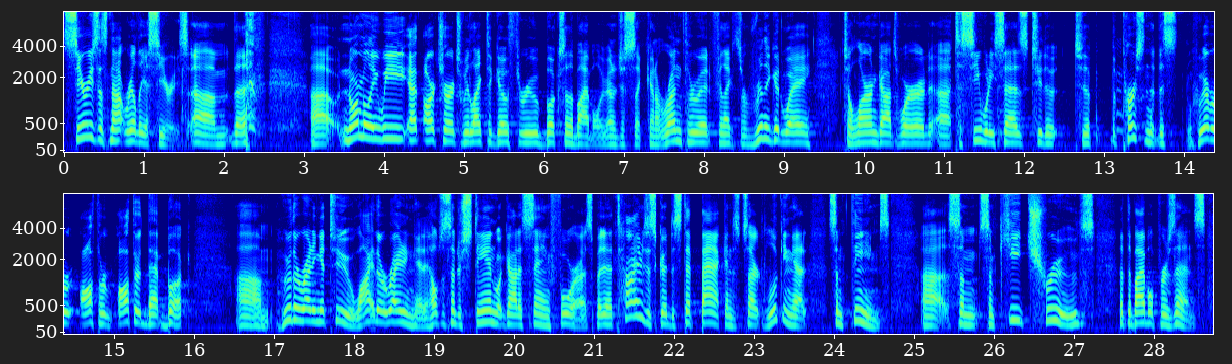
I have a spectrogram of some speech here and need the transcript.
series that's not really a series. Um, the, uh, normally, we at our church, we like to go through books of the Bible. We're going to just like kind of run through it, feel like it's a really good way to learn God's word, uh, to see what he says to the, to the person that this, whoever author, authored that book um, who they're writing it to, why they're writing it. It helps us understand what God is saying for us. But at times, it's good to step back and start looking at some themes, uh, some, some key truths that the Bible presents.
